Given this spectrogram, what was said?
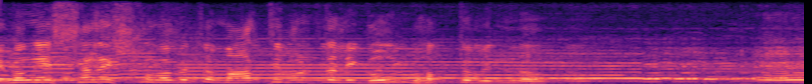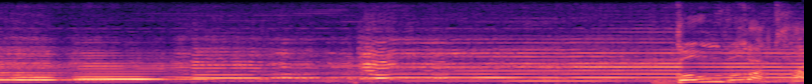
এবং এর স্থানে সমবেত মাতৃমণ্ডলী গৌর ভক্তবৃন্দ। গৌর কথা।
